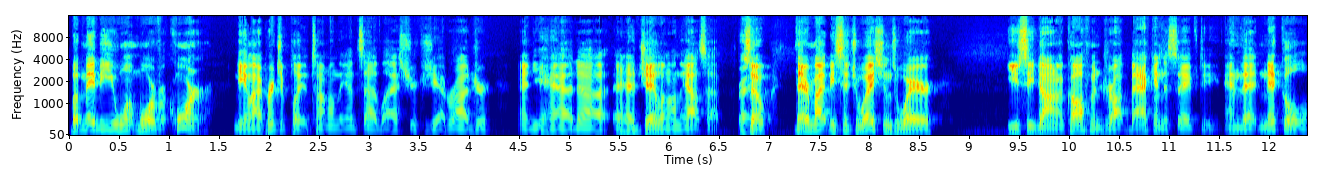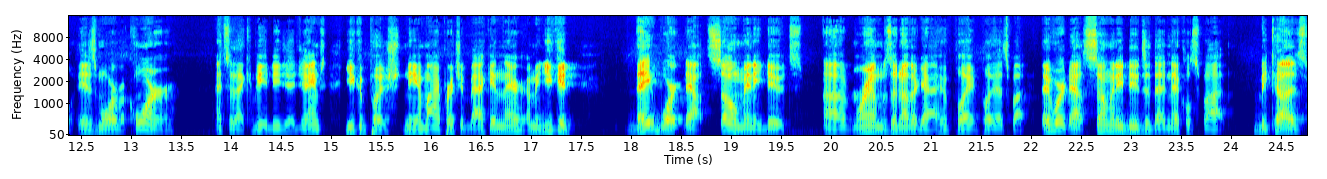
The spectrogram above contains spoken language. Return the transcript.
but maybe you want more of a corner. Nehemiah Pritchett played a ton on the inside last year because you had Roger and you had uh it had Jaylin on the outside. Right. So there might be situations where you see Donovan Kaufman drop back into safety and that nickel is more of a corner. And so that could be a DJ James. You could push Nehemiah Pritchett back in there. I mean, you could they worked out so many dudes. Uh Rhym was another guy who played played that spot. They've worked out so many dudes at that nickel spot because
